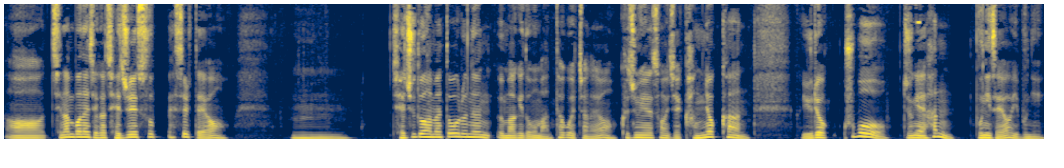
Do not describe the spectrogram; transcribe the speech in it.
어, 지난번에 제가 제주의 숲 했을 때요. 음, 제주도 하면 떠오르는 음악이 너무 많다고 했잖아요. 그 중에서 이제 강력한 유력 후보 중에 한 분이세요, 이분이.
